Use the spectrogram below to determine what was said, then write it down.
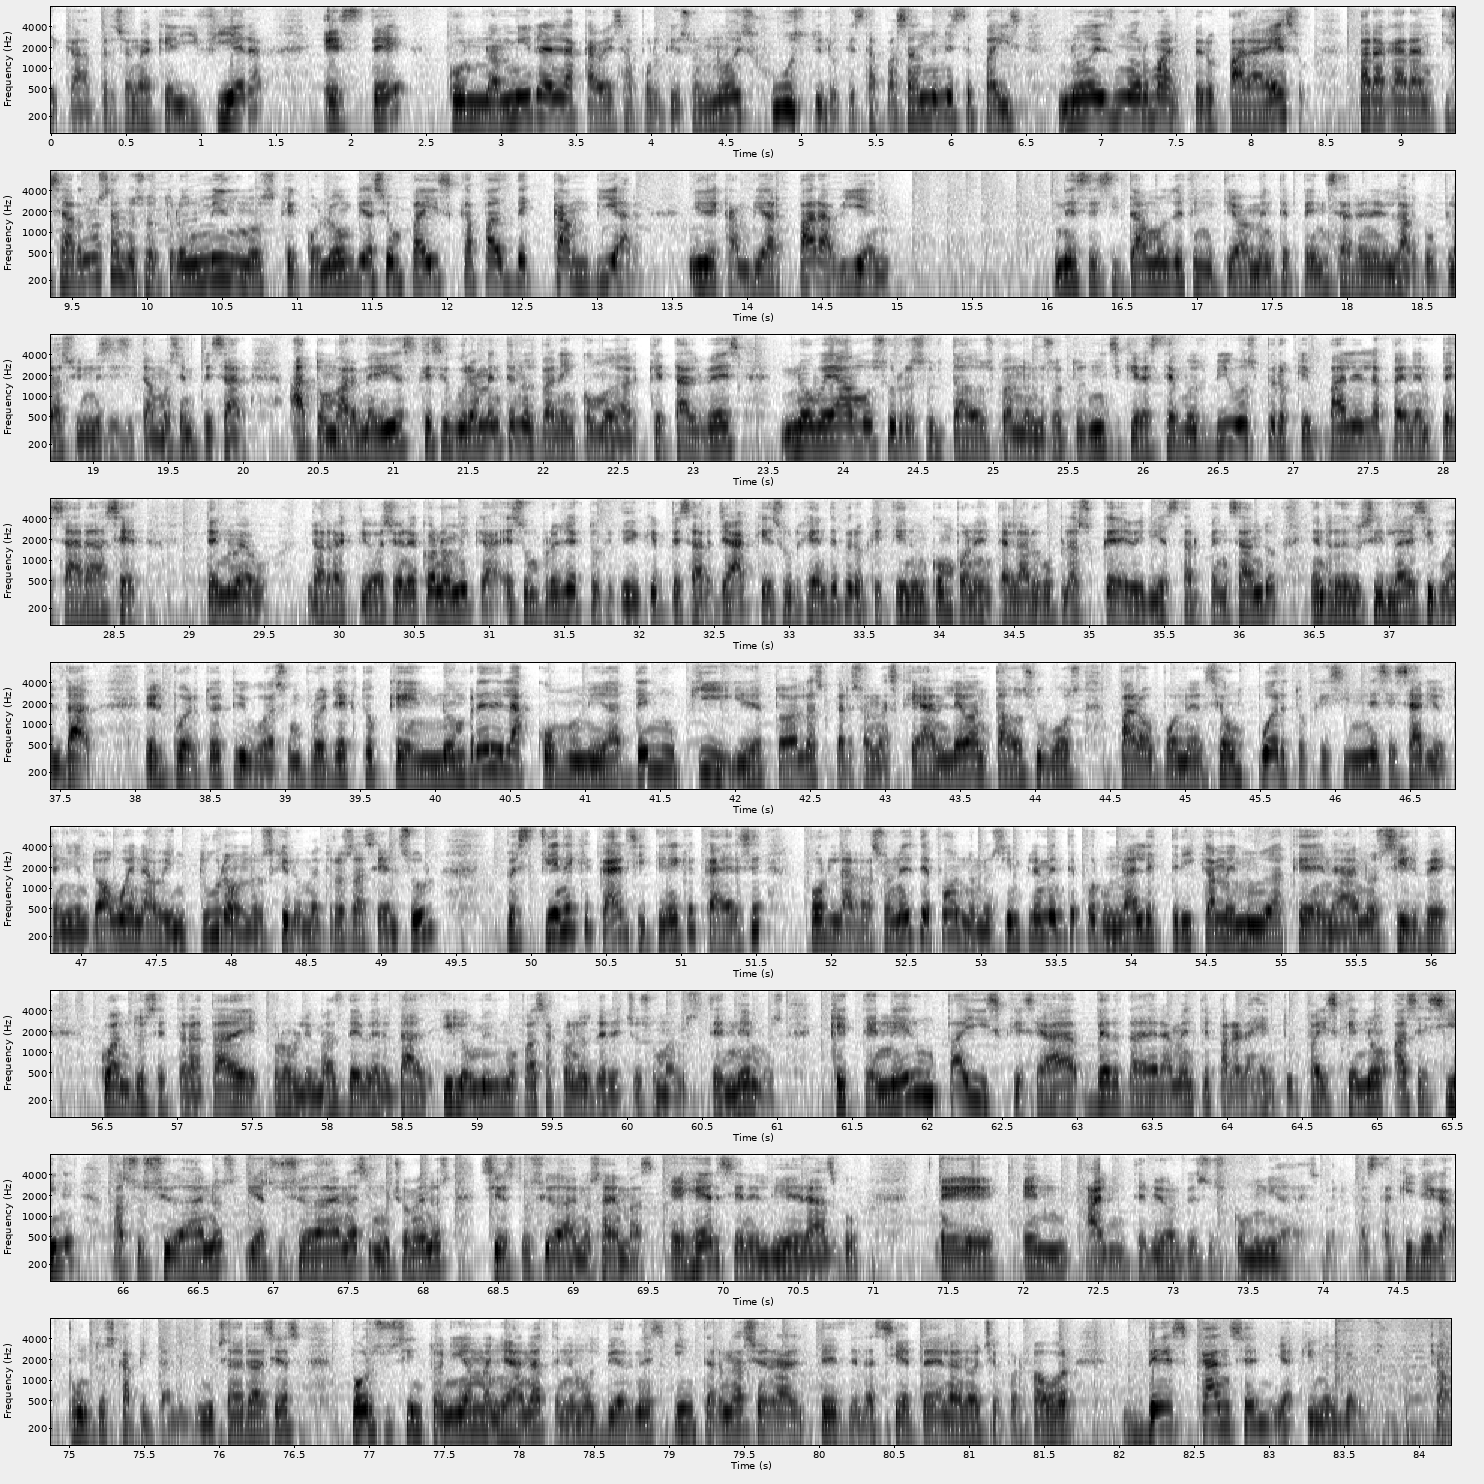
cada persona que difiera, esté con una mira en la cabeza porque eso no es justo y lo que está pasando en este país no es normal, pero para eso, para garantizarnos a nosotros mismos que Colombia sea un país capaz de cambiar y de cambiar para bien, necesitamos definitivamente pensar en el largo plazo y necesitamos empezar a tomar medidas que seguramente nos van a incomodar, que tal vez no veamos sus resultados cuando nosotros ni siquiera estemos vivos, pero que vale la pena empezar a hacer. De nuevo, la reactivación económica es un proyecto que tiene que empezar ya, que es urgente, pero que tiene un componente a largo plazo que debería estar pensando en reducir la desigualdad. El puerto de Tribú es un proyecto que en nombre de la comunidad de Nuquí y de todas las personas que han levantado su voz para oponerse a un puerto que es innecesario, teniendo a Buenaventura unos kilómetros hacia el sur, pues tiene que caerse y tiene que caerse por las razones de fondo, no simplemente por una letrica menuda que de nada nos sirve cuando se trata de problemas de verdad. Y mismo pasa con los derechos humanos. Tenemos que tener un país que sea verdaderamente para la gente, un país que no asesine a sus ciudadanos y a sus ciudadanas y mucho menos si estos ciudadanos además ejercen el liderazgo eh, al interior de sus comunidades. Bueno, hasta aquí llega Puntos Capitales. Muchas gracias por su sintonía. Mañana tenemos Viernes Internacional desde las 7 de la noche. Por favor, descansen y aquí nos vemos. Chao.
